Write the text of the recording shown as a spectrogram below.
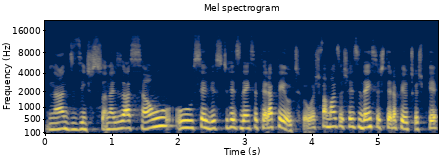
na desinstitucionalização o serviço de residência terapêutica, ou as famosas residências terapêuticas, porque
